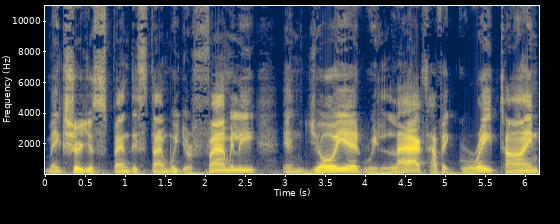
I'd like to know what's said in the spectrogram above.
make sure you spend this time with your family, enjoy it, relax, have a great time.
